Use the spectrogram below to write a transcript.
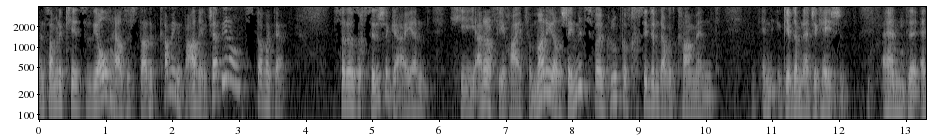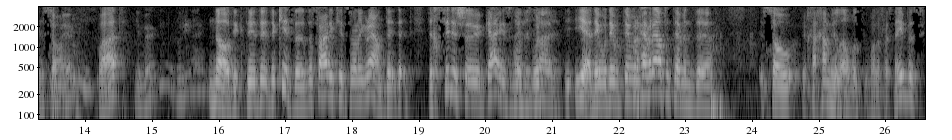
and some of the kids from the old houses started coming and bothering, you know, stuff like that. So there was a Chassidish guy, and he, I don't know if he hired for money or the Shem Mitzvah, a group of Chassidim that would come and, and give them an education. And, uh, and so on. What? The American? Who did you No, the, the, the, the, kids, the, the Sephardi kids running around. The, the, the Chassidish uh, guys oh, would, the would, yeah, they would, they would, they would have it out with them. And uh, so Chacham Hillel was one of the first neighbors.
